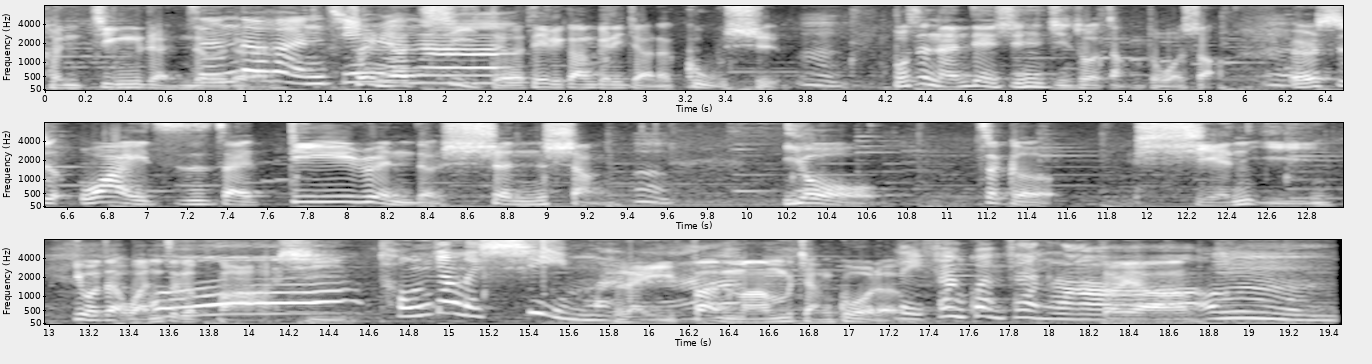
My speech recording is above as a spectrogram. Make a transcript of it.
很惊人，对不对？真的很惊人，所以你要记得，David 刚刚跟你讲的故事，嗯，不是南电、新兴、景硕涨多少，而是外资在低润的身上，嗯，有这个嫌疑，又在玩这个把戏，同样的戏嘛，累犯嘛，我们讲过了，累犯惯犯啦，对啊，嗯，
